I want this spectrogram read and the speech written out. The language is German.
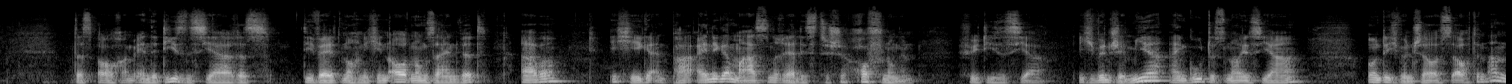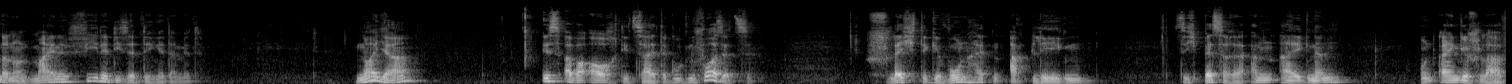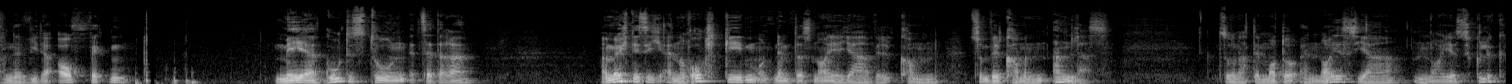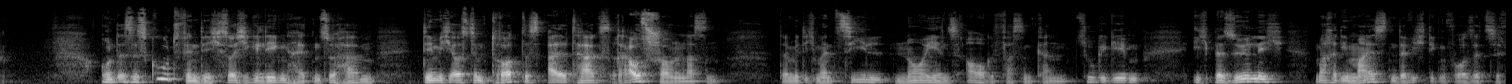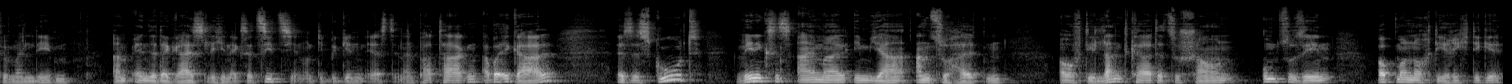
dass auch am Ende dieses Jahres die Welt noch nicht in Ordnung sein wird, aber ich hege ein paar einigermaßen realistische Hoffnungen für dieses Jahr. Ich wünsche mir ein gutes neues Jahr und ich wünsche es auch den anderen und meine viele dieser Dinge damit. Neujahr ist aber auch die Zeit der guten Vorsätze. Schlechte Gewohnheiten ablegen, sich bessere aneignen und eingeschlafene wieder aufwecken, mehr Gutes tun etc. Man möchte sich einen Ruck geben und nimmt das neue Jahr willkommen zum willkommenen Anlass. So nach dem Motto ein neues Jahr, neues Glück. Und es ist gut, finde ich, solche Gelegenheiten zu haben, die mich aus dem Trott des Alltags rausschauen lassen, damit ich mein Ziel neu ins Auge fassen kann. Zugegeben, ich persönlich mache die meisten der wichtigen Vorsätze für mein Leben am Ende der geistlichen Exerzitien und die beginnen erst in ein paar Tagen, aber egal, es ist gut, wenigstens einmal im Jahr anzuhalten, auf die Landkarte zu schauen, um zu sehen, ob man noch die richtige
